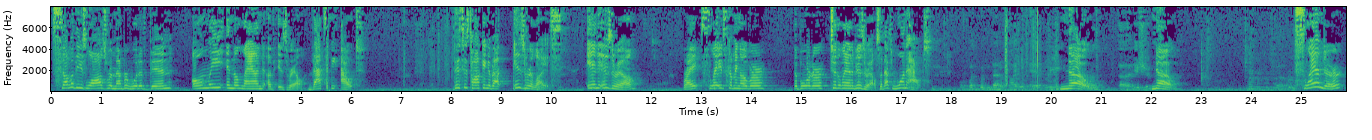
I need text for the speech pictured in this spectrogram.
some of these laws, remember, would have been only in the land of Israel. That's the out. This is talking about Israelites in Israel, right? Slaves coming over the border to the land of Israel. So that's one out. What, wouldn't that apply to every No. uh, issue? No. Slander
